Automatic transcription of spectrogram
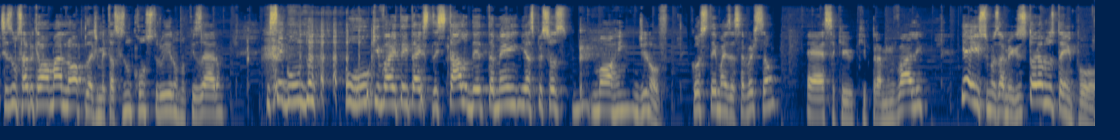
vocês não sabem que é uma manopla de metal, vocês não construíram, não fizeram. E segundo, o Hulk vai tentar est- estala o dedo também e as pessoas morrem de novo. Gostei mais dessa versão. É essa que, que para mim vale. E é isso, meus amigos. Estouramos o tempo.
